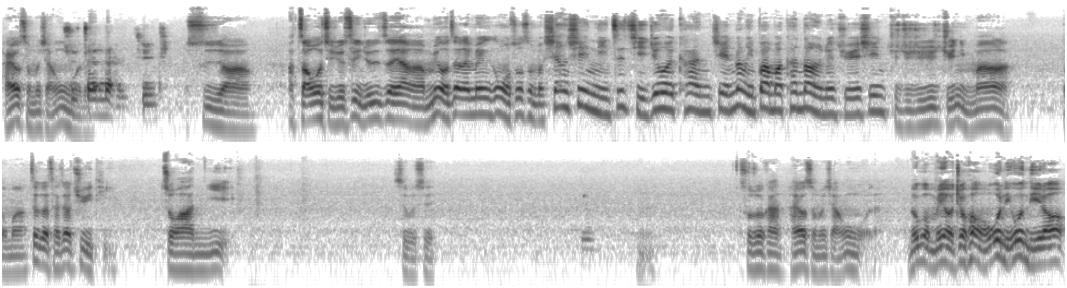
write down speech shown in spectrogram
还有什么想问我的？真的很具体。是啊，啊，找我解决事情就是这样啊，没有在那边跟我说什么，相信你自己就会看见，让你爸妈看到你的决心，举举举举你妈了，懂吗？这个才叫具体、专业，是不是？嗯嗯，说说看，还有什么想问我的？如果没有，就换我问你问题喽。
